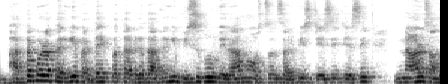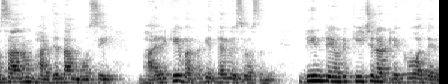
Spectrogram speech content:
భర్త కూడా పెరిగి పెద్ద అయిపోతాడు కదా అతనికి విసుగు విరామం వస్తుంది. సర్వీస్ చేసి చేసి ఇన్నాడు సంసారం బాధ్యత మోసి భార్యకి భర్తకి ఇద్దరు విసుగు వస్తుంది. దీంతో ఏమిటి కీచులాట్లు ఎక్కువ అవుతాయి.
